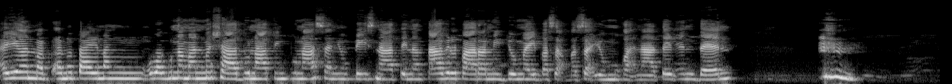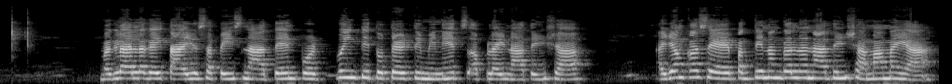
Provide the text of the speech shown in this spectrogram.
Ayan, mag ano tayo ng, wag naman masyado nating punasan yung face natin ng towel para medyo may basa-basa yung mukha natin. And then, maglalagay tayo sa face natin for 20 to 30 minutes. Apply natin siya. Ayan kasi, pag tinanggal na natin siya, mamaya,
